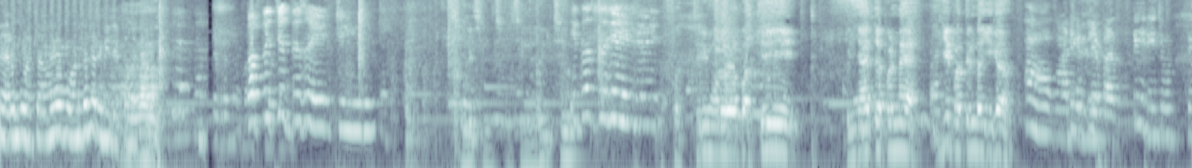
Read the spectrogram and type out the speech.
നേരം പോണത് അങ്ങനെ പോണത് അറിയണില്ല ചെയ്യും പത്തിരി മോൾ പത്തിരി. കുഞ്ഞാറ്റ പെണ്ണെ ഈ പത്തിരി ഉണ്ടാക്കിക്ക. ചുട്ട്.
